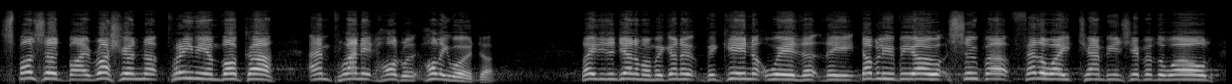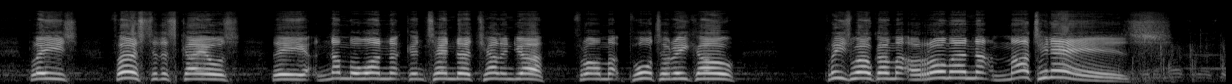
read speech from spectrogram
sponsored by Russian Premium Vodka and Planet Hollywood. Ladies and gentlemen, we're going to begin with the WBO Super Featherweight Championship of the World. Please, first to the scales, the number one contender challenger from Puerto Rico. Please welcome Roman Martinez. the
